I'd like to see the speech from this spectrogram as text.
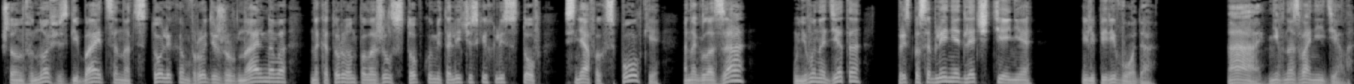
что он вновь сгибается над столиком вроде журнального, на который он положил стопку металлических листов — Сняв их с полки, а на глаза у него надето приспособление для чтения или перевода. А, не в названии дела.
